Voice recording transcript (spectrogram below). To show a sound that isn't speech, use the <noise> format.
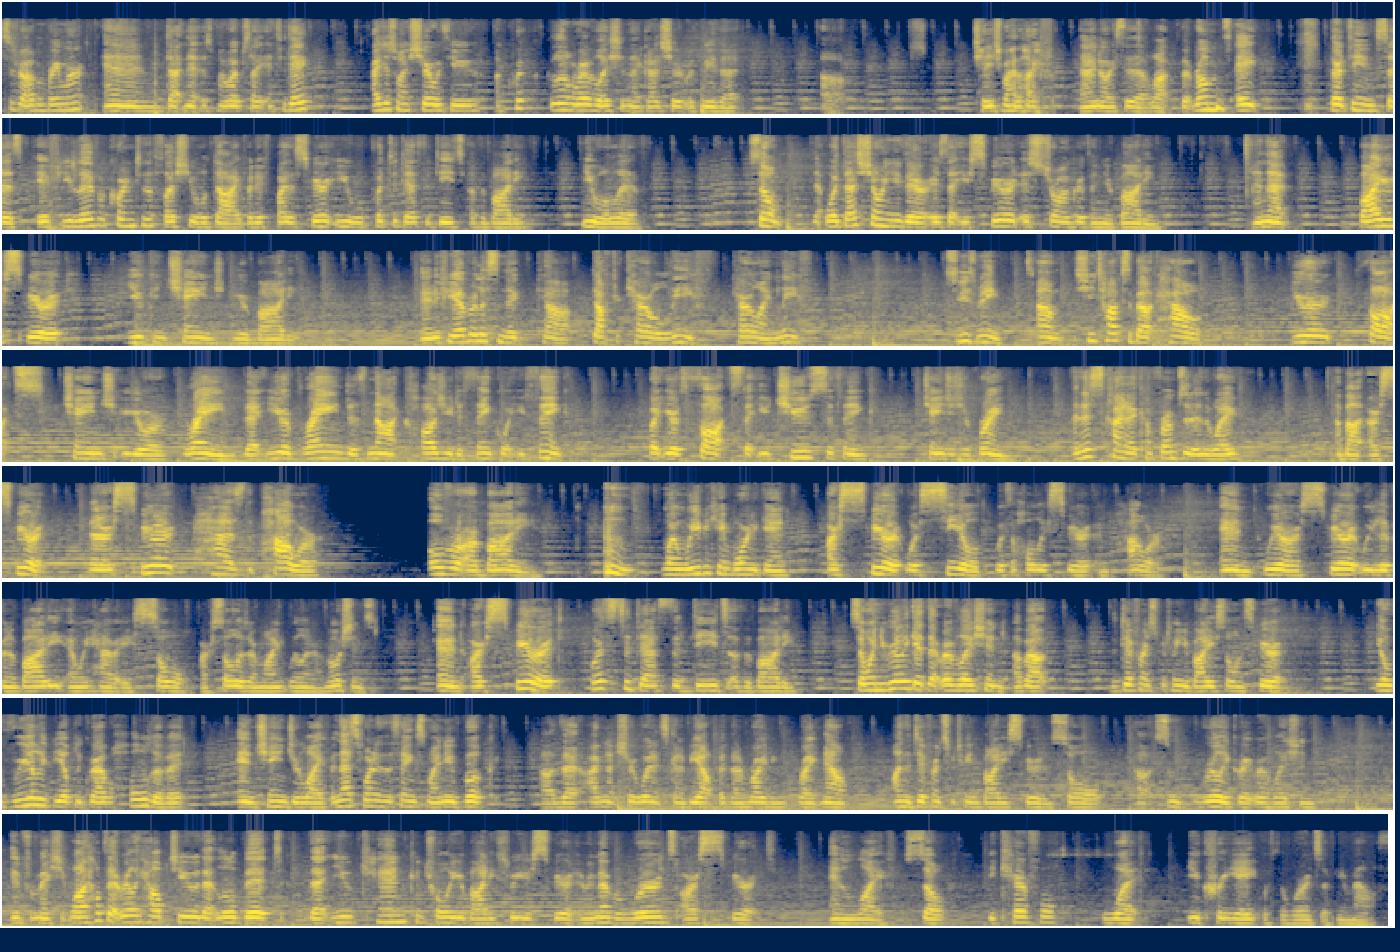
This is Robin Bremer, and .net is my website. And today, I just want to share with you a quick little revelation that God shared with me that uh, changed my <laughs> life. And I know I say that a lot, but Romans 8 13 says, If you live according to the flesh, you will die, but if by the Spirit you will put to death the deeds of the body, you will live. So, what that's showing you there is that your spirit is stronger than your body, and that by your spirit, you can change your body. And if you ever listen to uh, Dr. Carol Leaf, Caroline Leaf, excuse me, um, she talks about how your thoughts change your brain, that your brain does not cause you to think what you think, but your thoughts that you choose to think changes your brain. And this kind of confirms it in the way about our spirit, that our spirit has the power over our body. <clears throat> when we became born again, our spirit was sealed with the Holy Spirit and power. And we are a spirit, we live in a body, and we have a soul. Our soul is our mind, will, and our emotions. And our spirit puts to death the deeds of the body. So when you really get that revelation about the difference between your body, soul, and spirit, you'll really be able to grab a hold of it and change your life. And that's one of the things my new book uh, that I'm not sure when it's going to be out, but that I'm writing right now on the difference between body, spirit, and soul. Uh, some really great revelation information. Well, I hope that really helped you, that little bit that you can control your body through your spirit. And remember, words are spirit and life. So be careful what you create with the words of your mouth.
